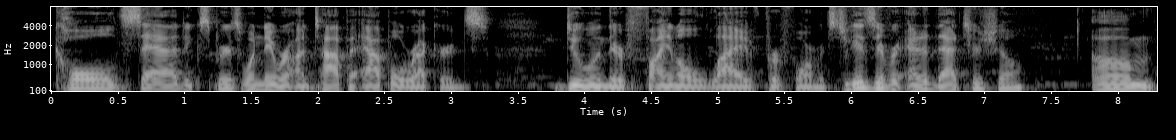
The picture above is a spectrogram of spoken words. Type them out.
cold, sad experience when they were on top of Apple Records doing their final live performance? Do you guys ever edit that to your show Um.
